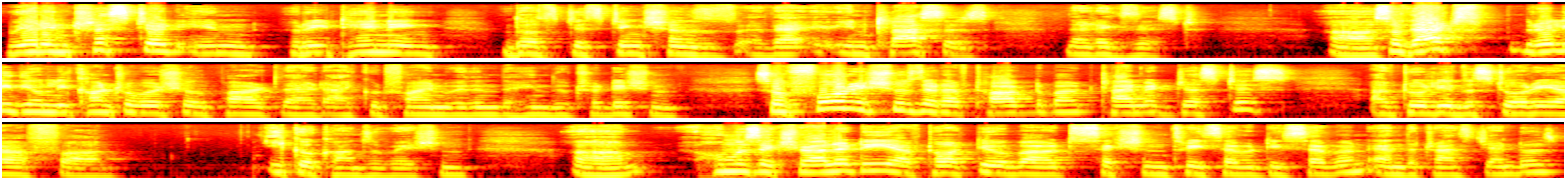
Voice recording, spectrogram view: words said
we are interested in retaining those distinctions that in classes that exist. Uh, so that's really the only controversial part that I could find within the Hindu tradition. So four issues that I've talked about: climate justice. I've told you the story of uh, eco conservation. Um, homosexuality, I've talked to you about Section 377 and the transgenders.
